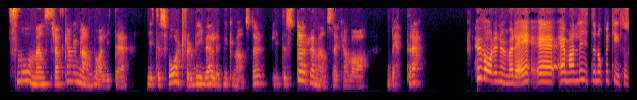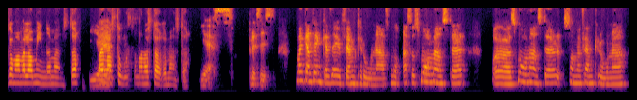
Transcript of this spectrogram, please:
Småmönstrat kan ibland vara lite, lite svårt för det blir väldigt mycket mönster. Lite större mönster kan vara bättre. Hur var det nu med det? Eh, är man liten och petit så ska man väl ha mindre mönster. Och är man Yes, stor ska man ha större mönster. yes, precis. Man kan tänka sig femkrona, små, alltså små mönster, eh, små mönster som en femkrona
